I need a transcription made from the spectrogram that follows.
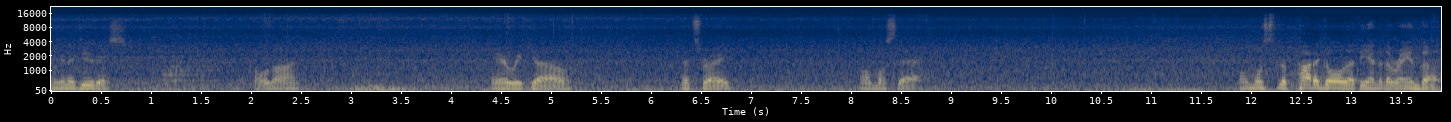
We're gonna do this. Hold on. Here we go. That's right. Almost there. Almost to the pot of gold at the end of the rainbow.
